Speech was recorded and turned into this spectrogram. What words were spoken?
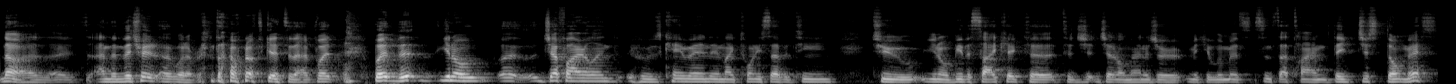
No, uh, and then they traded uh, whatever. I don't have to get into that, but but the, you know uh, Jeff Ireland, who's came in in like 2017 to you know be the sidekick to to G- general manager Mickey Loomis. Since that time, they just don't miss.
